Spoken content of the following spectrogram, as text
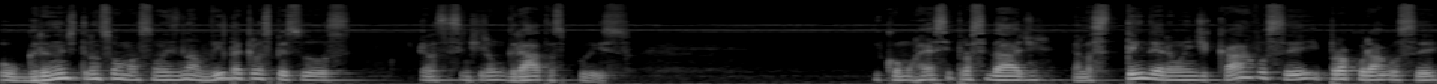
ou grandes transformações na vida daquelas pessoas. Elas se sentirão gratas por isso. E como reciprocidade, elas tenderão a indicar você e procurar você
